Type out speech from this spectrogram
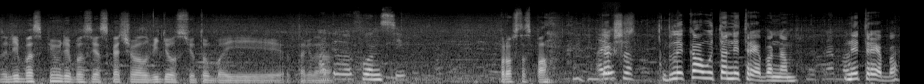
Либо спим, либо я скачивал видео с Ютуба и А тогда телефон сів. просто спал. Так що блекаута не треба нам. Не треба.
